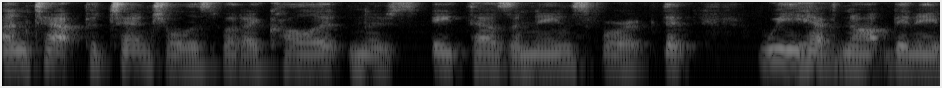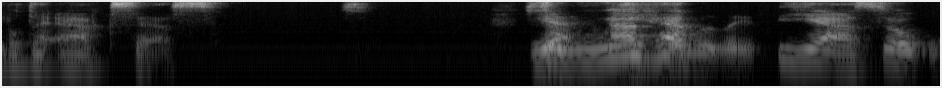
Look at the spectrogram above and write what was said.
untapped potential is what I call it, and there's 8,000 names for it, that we have not been able to access. So yes, we have absolutely. yeah, so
